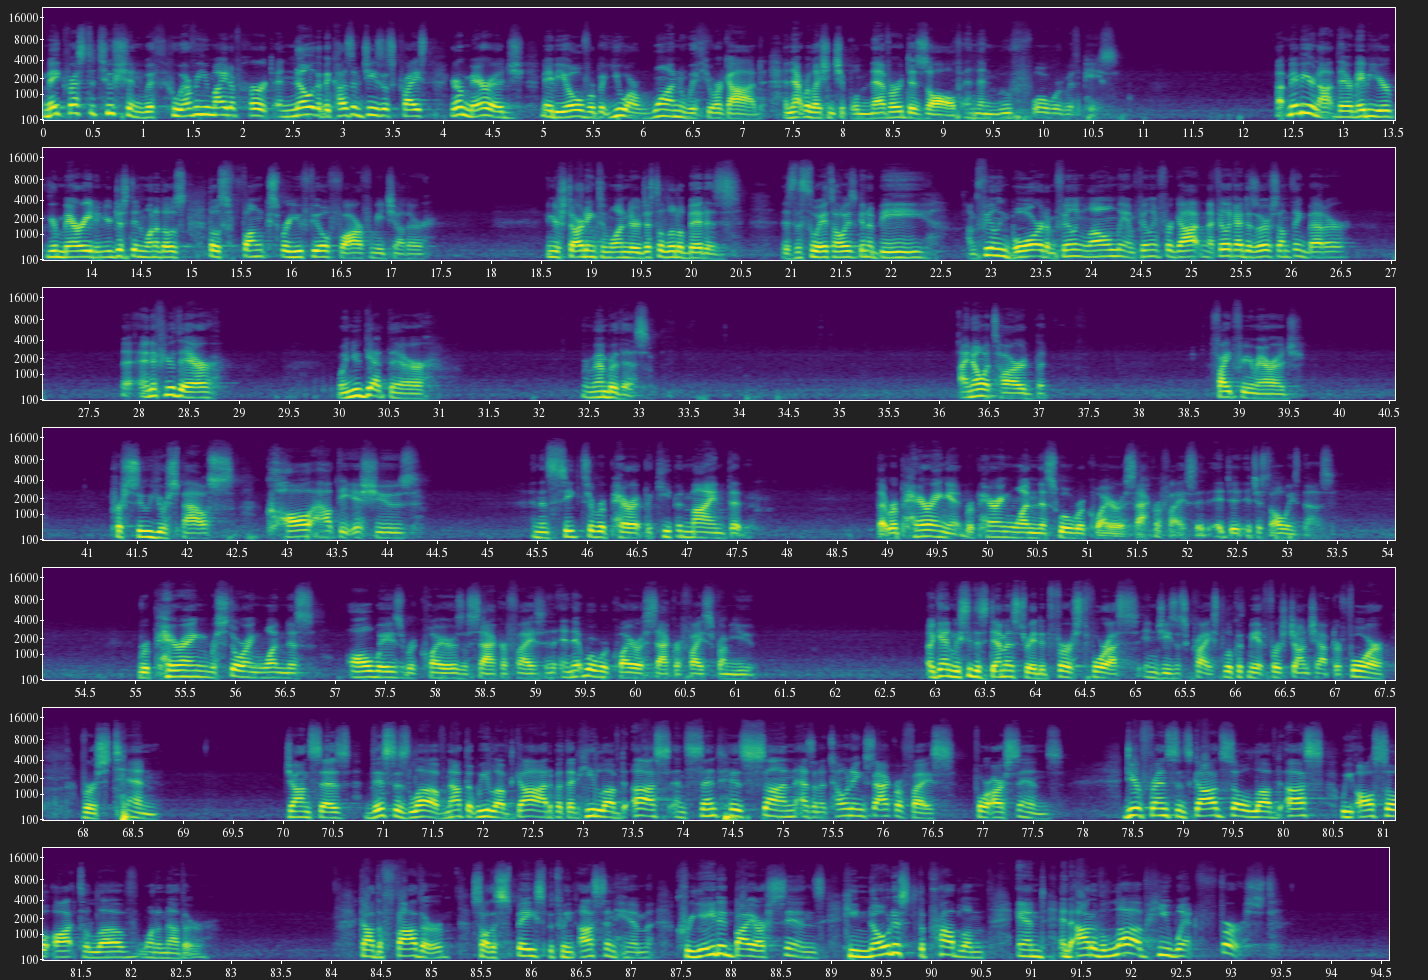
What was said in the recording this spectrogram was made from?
Make restitution with whoever you might have hurt, and know that because of Jesus Christ, your marriage may be over, but you are one with your God, and that relationship will never dissolve, and then move forward with peace. Uh, maybe you're not there. Maybe you're, you're married and you're just in one of those, those funks where you feel far from each other and you're starting to wonder just a little bit is, is this the way it's always going to be? I'm feeling bored. I'm feeling lonely. I'm feeling forgotten. I feel like I deserve something better. And if you're there, when you get there, remember this. I know it's hard, but fight for your marriage. Pursue your spouse. Call out the issues and then seek to repair it. But keep in mind that that repairing it, repairing oneness will require a sacrifice. It, it, it just always does. Repairing, restoring oneness always requires a sacrifice, and and it will require a sacrifice from you. Again, we see this demonstrated first for us in Jesus Christ. Look with me at 1 John chapter 4, verse 10. John says, This is love, not that we loved God, but that He loved us and sent His Son as an atoning sacrifice for our sins. Dear friends, since God so loved us, we also ought to love one another. God the Father saw the space between us and Him created by our sins. He noticed the problem, and, and out of love, He went first.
